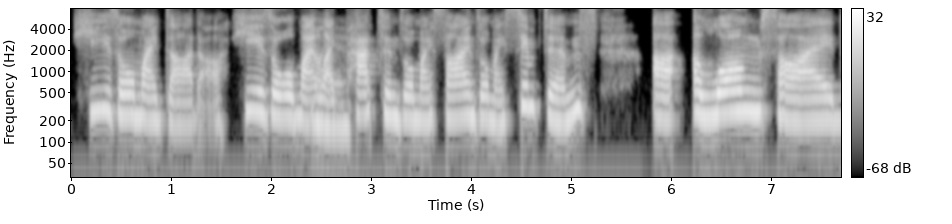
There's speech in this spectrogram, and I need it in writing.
here's all my data, here's all my oh, like yeah. patterns, or my signs, or my symptoms. Uh, alongside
